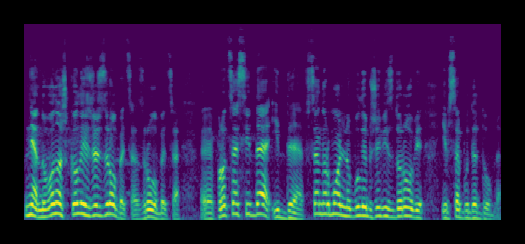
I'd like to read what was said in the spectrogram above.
Ні, ну воно ж колись же зробиться, зробиться. Е, процес іде, іде. Все нормально, були б живі, здорові, і все буде добре.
